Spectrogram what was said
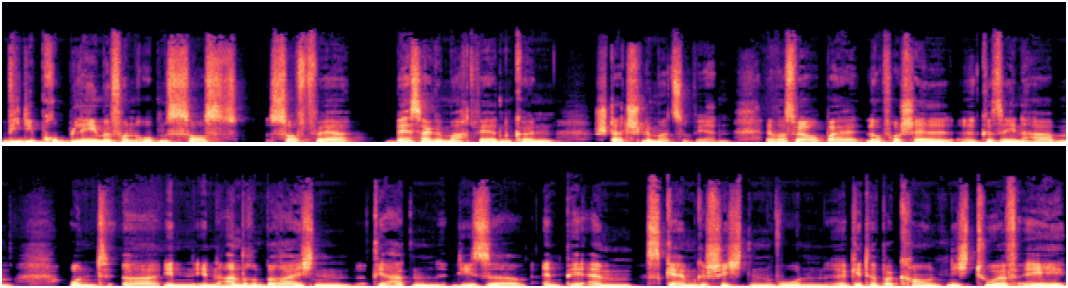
wie die Probleme von Open Source Software besser gemacht werden können, statt schlimmer zu werden. Äh, was wir auch bei Log4Shell äh, gesehen haben und äh, in, in anderen Bereichen, wir hatten diese NPM-Scam-Geschichten, wo ein äh, GitHub-Account nicht 2FA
